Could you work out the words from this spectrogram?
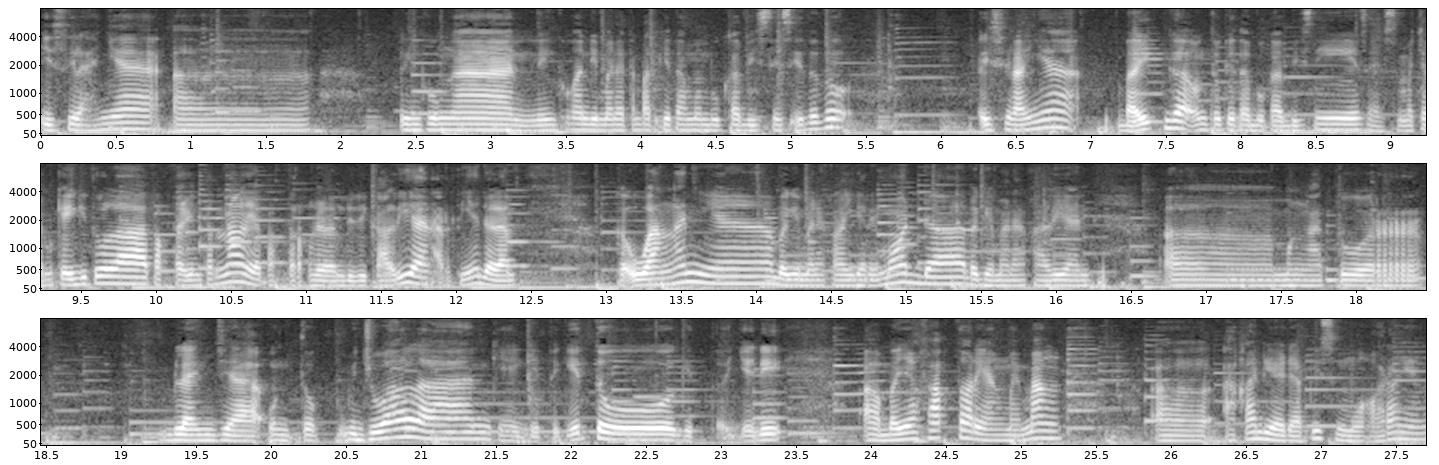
istilahnya uh, lingkungan. Lingkungan di mana tempat kita membuka bisnis itu tuh istilahnya baik nggak untuk kita buka bisnis semacam kayak gitulah. Faktor internal ya faktor dalam diri kalian. Artinya dalam keuangannya, bagaimana kalian cari modal, bagaimana kalian uh, mengatur belanja untuk jualan kayak gitu-gitu gitu. Jadi uh, banyak faktor yang memang uh, akan dihadapi semua orang yang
